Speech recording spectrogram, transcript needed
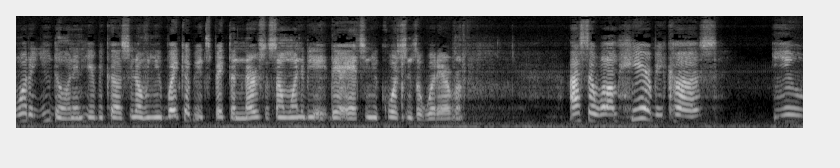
what are you doing in here? Because, you know, when you wake up, you expect a nurse or someone to be there asking you questions or whatever. I said, well, I'm here because you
